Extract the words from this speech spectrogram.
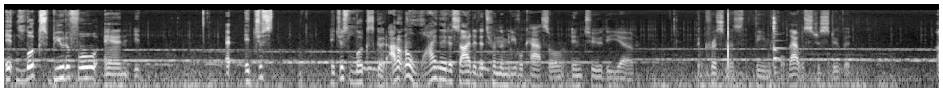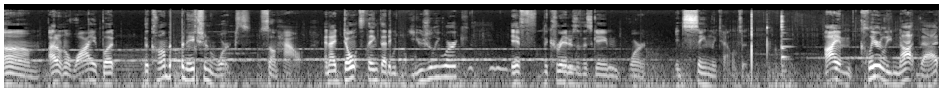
It looks beautiful and it it just it just looks good. I don't know why they decided to turn the medieval castle into the uh, the Christmas themed. That was just stupid. Um, I don't know why, but the combination works somehow, and I don't think that it would usually work if the creators of this game weren't insanely talented. I am clearly not that.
